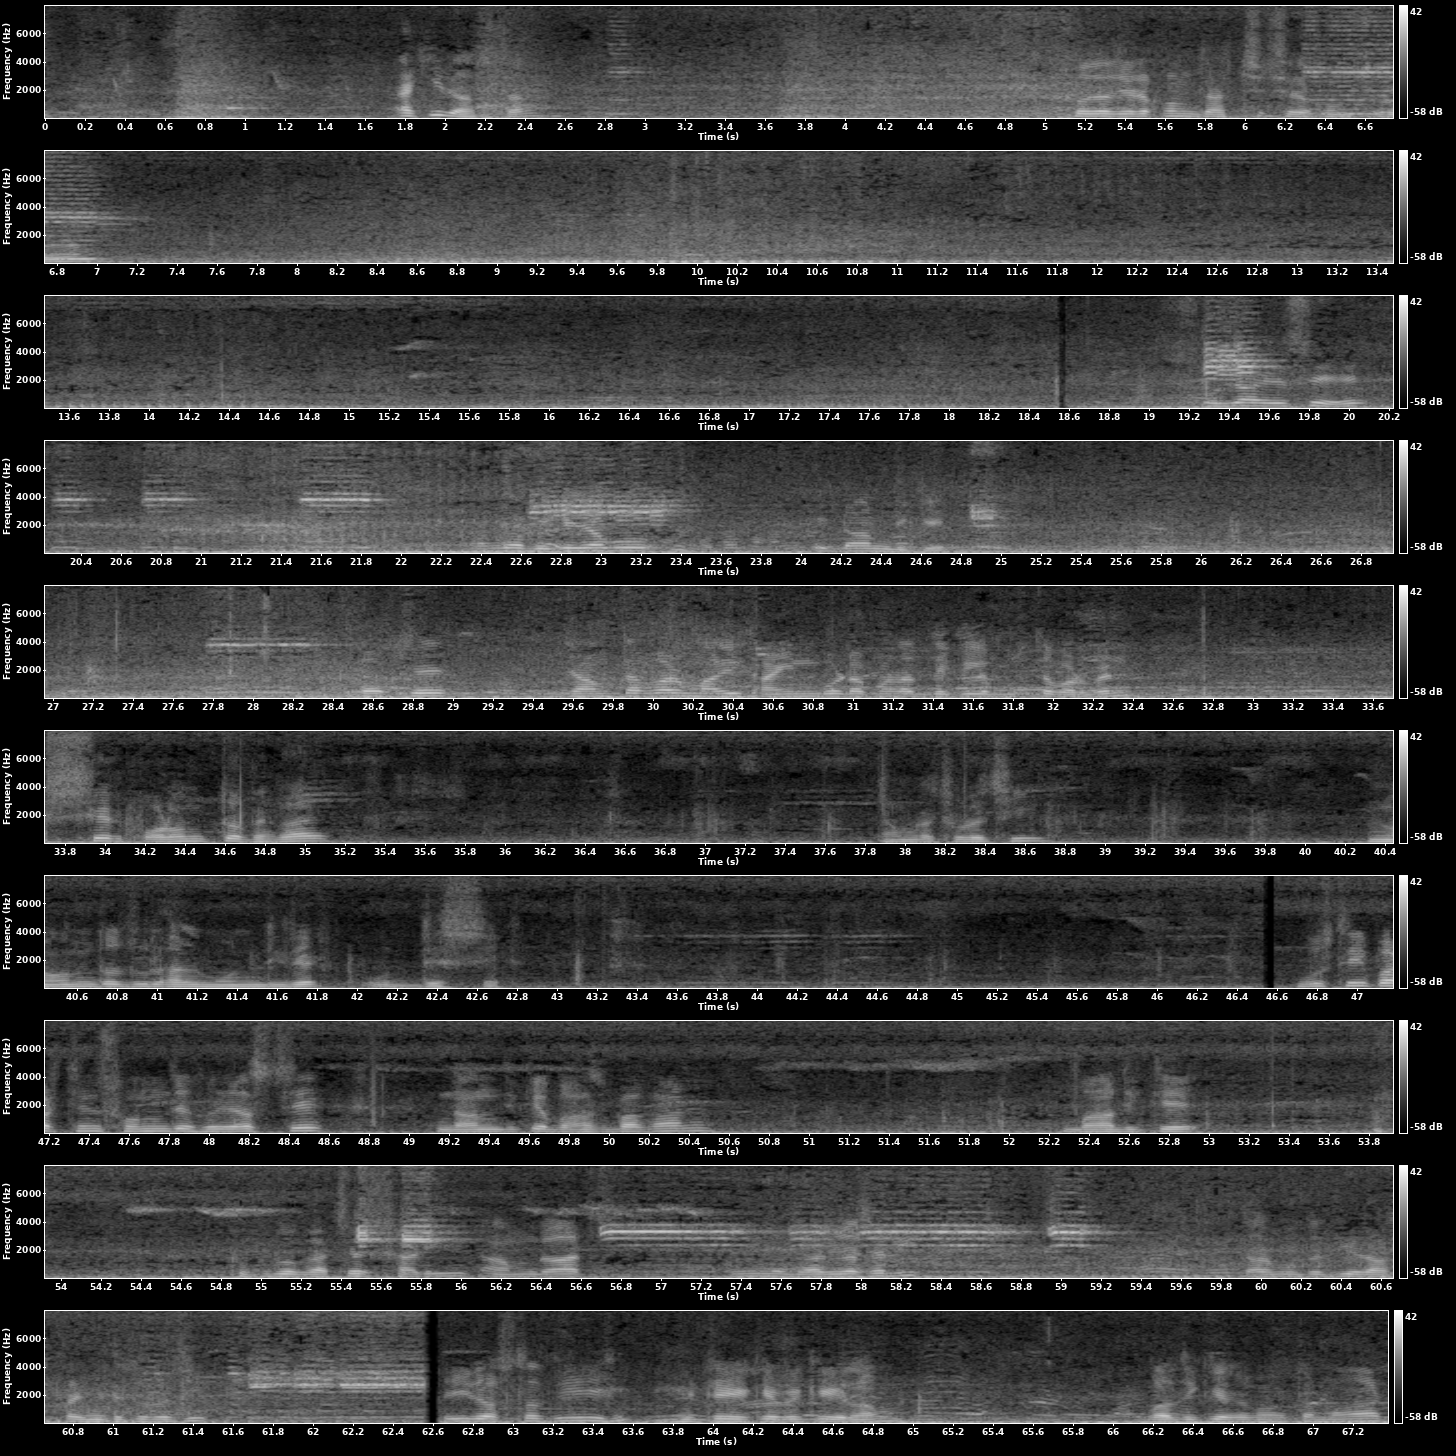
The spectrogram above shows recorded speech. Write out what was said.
একই রাস্তা। সোজা যেরকম যাচ্ছে সেরকম চললাম সোজা এসে আমরা বেঁকে যাব এই ডান দিকে। হচ্ছে জামতাকার মারি সাইনবোর্ড আপনারা দেখলে বুঝতে পারবেন। গ্রীষ্মের পড়ন্ত বেলায় আমরা চলেছি নন্দদুলাল মন্দিরের উদ্দেশ্যে। বুঝতেই পারছেন সন্ধে হয়ে আসছে। ডান দিকে বাঁশবাগান বাঁ দিকে টুকরো গাছের সারি, আম গাছ, বিভিন্ন গাছগাছালি। তার মধ্যে দিয়ে রাস্তায় হেঁটে চলেছি। এই রাস্তা দিয়ে হেঁটে এঁকে বেঁকে এলাম। বাদিকে এরকম একটা মাঠ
